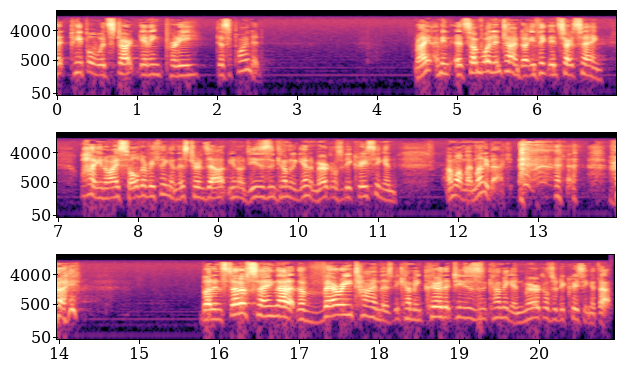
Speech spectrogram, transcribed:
that people would start getting pretty disappointed. Right? I mean, at some point in time, don't you think they'd start saying, wow, you know, I sold everything and this turns out, you know, Jesus isn't coming again and miracles are decreasing and I want my money back. right? But instead of saying that at the very time that it's becoming clear that Jesus is coming and miracles are decreasing, at that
